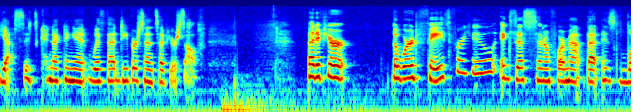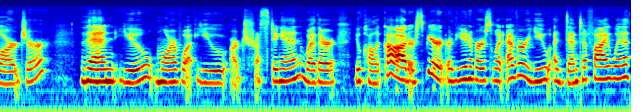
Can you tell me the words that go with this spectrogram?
yes, it's connecting it with that deeper sense of yourself. But if you're the word faith for you exists in a format that is larger than you, more of what you are trusting in, whether you call it God or spirit or the universe, whatever you identify with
